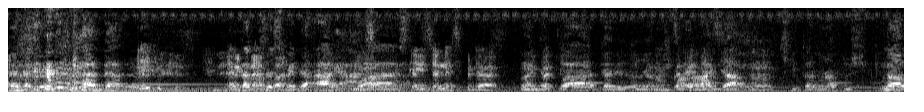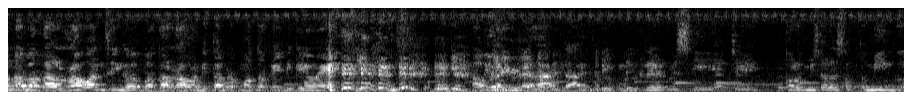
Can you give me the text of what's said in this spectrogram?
Enak ya Belanda enak bisa sepedaan Ya, puas. Iya, sana sepeda banyak banget kan itu yang sepeda Hmm. sekitar 200 nggak nggak bakal rawan sih nggak bakal rawan ditabrak motor kayak di GW Di- apalagi Di- Jakarta di di Grand West iya cuy. Kalau misalnya Sabtu Minggu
